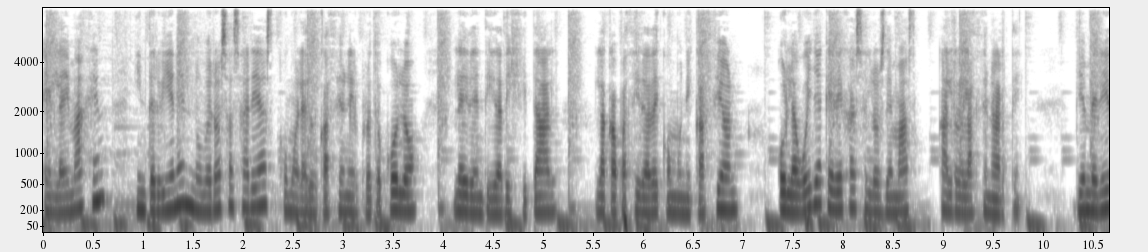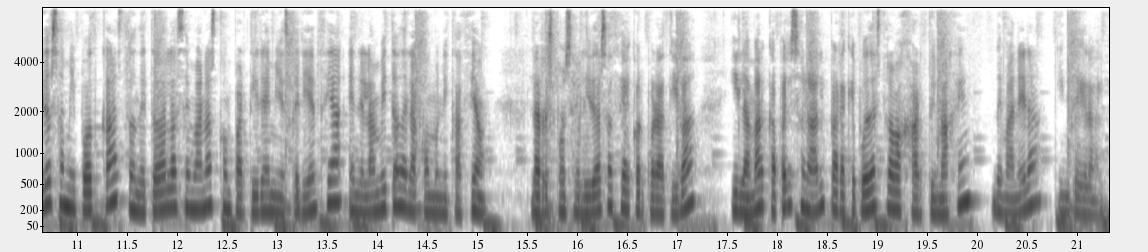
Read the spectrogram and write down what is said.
En la imagen intervienen numerosas áreas como la educación y el protocolo, la identidad digital, la capacidad de comunicación o la huella que dejas en los demás al relacionarte Bienvenidos a mi podcast donde todas las semanas compartiré mi experiencia en el ámbito de la comunicación, la responsabilidad social corporativa y la marca personal para que puedas trabajar tu imagen de manera integral.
